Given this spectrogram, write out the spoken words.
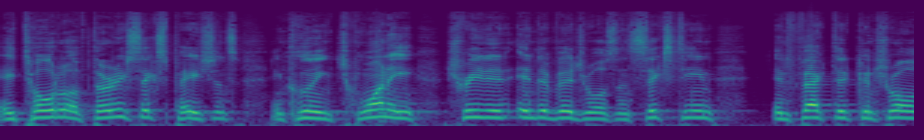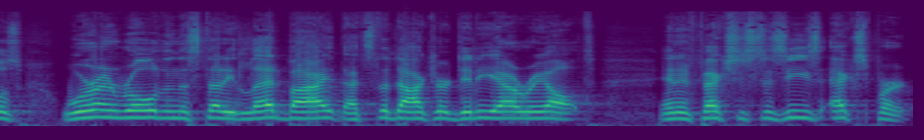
A total of 36 patients, including 20 treated individuals and 16 infected controls, were enrolled in the study led by, that's the doctor, Didier Rialt, an infectious disease expert.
